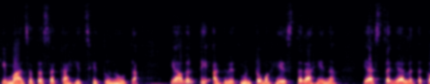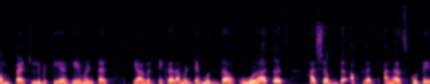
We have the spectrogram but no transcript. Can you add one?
की माझा तसा काहीच हेतू नव्हता. यावरती अद्वैत म्हणतो मग हेच तर आहे ना. या सगळ्याला तर कम्पॅटिबिलिटी आहे म्हणतात. यावरती कला म्हणते मुद्दा मुळातच हा शब्द आपल्यात आलाच कुठे?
